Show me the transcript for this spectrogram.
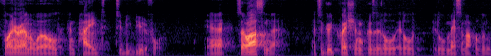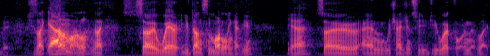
flown around the world and paid to be beautiful. Yeah? So ask them that. It's a good question because it'll, it'll, it'll mess them up a little bit. She's like, yeah, I'm a model. I'm like, so where, you've done some modeling, have you? Yeah, so, and which agency do you work for? And they're like,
